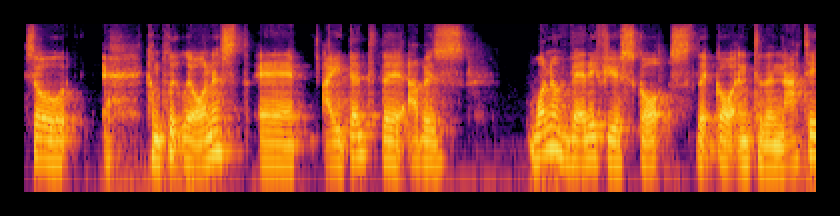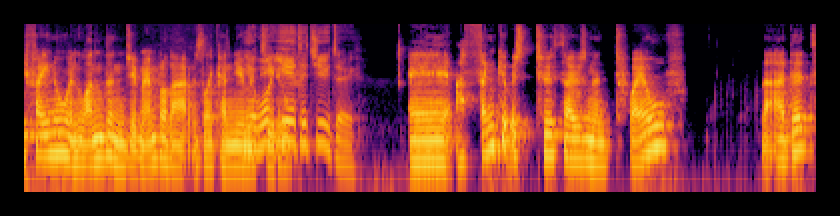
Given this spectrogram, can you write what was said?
So, completely honest, uh, I did the. I was one of very few Scots that got into the Natty final in London. Do you remember that? It was like a new yeah. material. What year did you do? uh, I think it was 2012 that I did.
